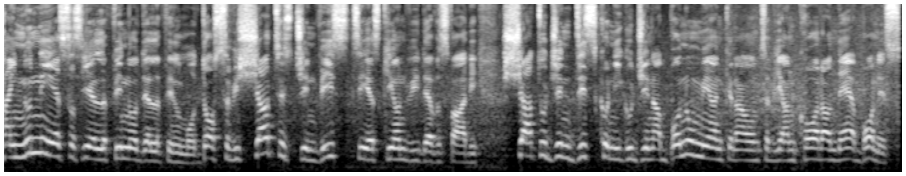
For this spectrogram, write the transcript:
Kai nun ni estas je la fino de la filmo. Do se vi ŝatis ĝin, vi scias kion vi devas fari. Ŝatu ĝin, diskonigu ĝin, abonu mian kanalon se vi ankoraŭ ne abonis.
